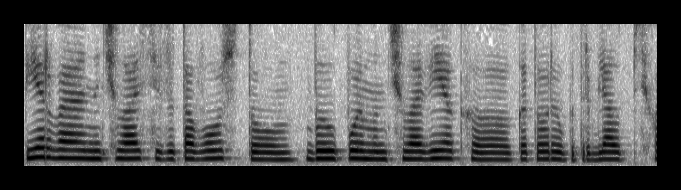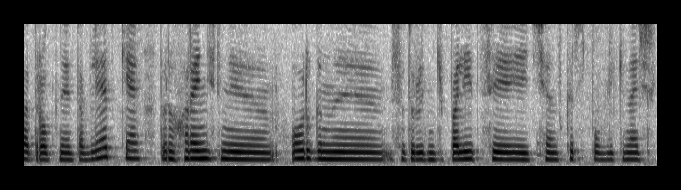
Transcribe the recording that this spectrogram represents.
Первая началась из-за того, что был пойман человек, э, который употреблял психотропные таблетки. Правоохранительные органы, сотрудники полиции Чеченской Республики начали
